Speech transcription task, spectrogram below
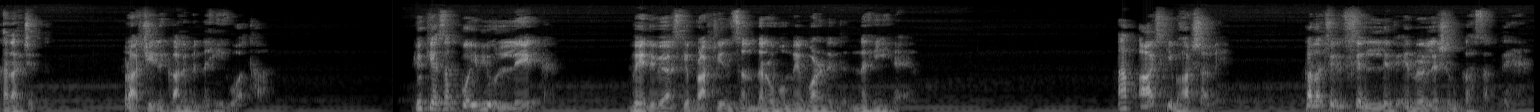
कदाचित प्राचीन काल में नहीं हुआ था। क्योंकि ऐसा कोई भी उल्लेख वेद व्यास के प्राचीन संदर्भों में वर्णित नहीं है। आप आज की भाषा में कदाचित इसे लिव इन रिलेशन कह सकते हैं।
